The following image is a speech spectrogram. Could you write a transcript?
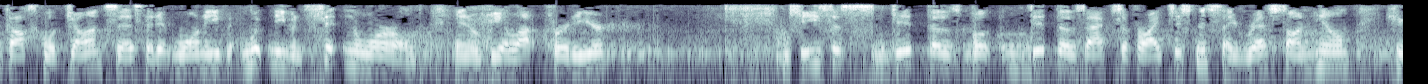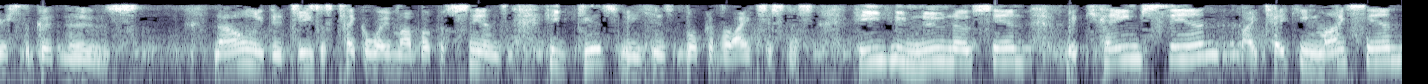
Gospel of John says that it won't even, wouldn't even fit in the world, and it would be a lot prettier. Jesus did those did those acts of righteousness. They rest on Him. Here's the good news. Not only did Jesus take away my book of sins, He gives me His book of righteousness. He who knew no sin became sin by taking my sin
